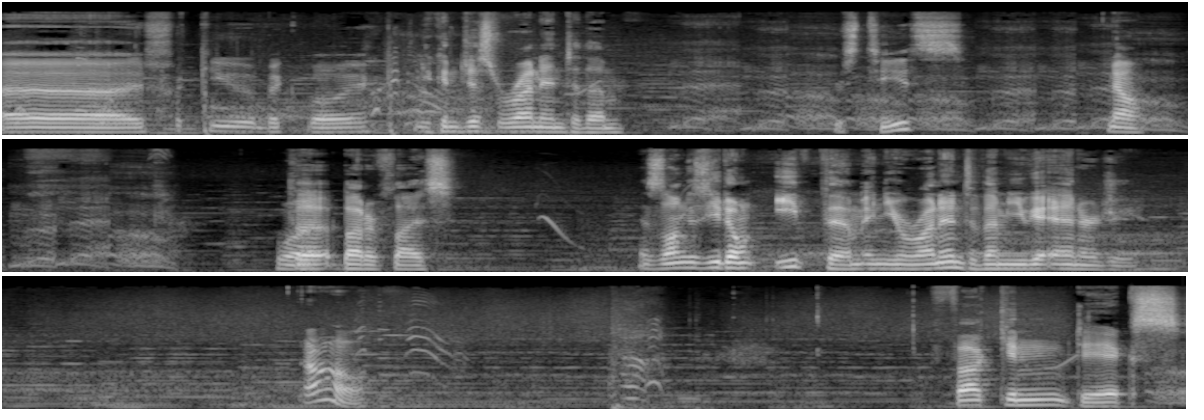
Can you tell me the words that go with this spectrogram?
Uh, fuck you, big boy. You can just run into them. His teeth? No, What? the butterflies. As long as you don't eat them and you run into them, you get energy. Oh. Fucking dicks.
